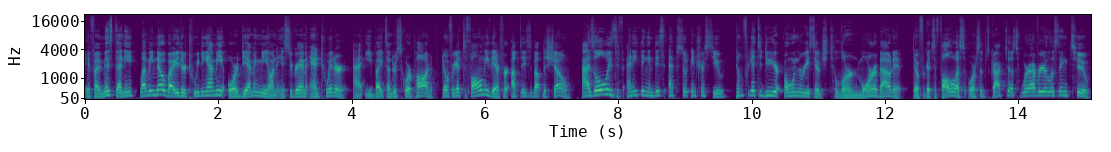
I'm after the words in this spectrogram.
If I missed any, let me know by either tweeting at me or DMing me on Instagram and Twitter at ebytes underscore pod. Don't forget to follow me there for updates about the show. As always, if anything in this episode interests you, don't forget to do your own research to learn more about it. Don't forget to follow us or subscribe to us wherever you're listening to.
